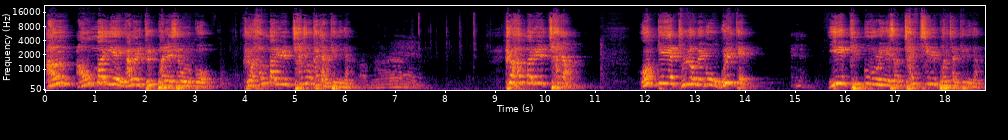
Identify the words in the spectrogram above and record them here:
아흔 아홉 마리의 양을 들판에 세워놓고 그 한 마리를 찾으러 가지 않겠느냐? 그 한 마리를 찾아 어깨에 둘러매고 올 때 이 기쁨으로 인해서 잔치를 벌이지 않겠느냐?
